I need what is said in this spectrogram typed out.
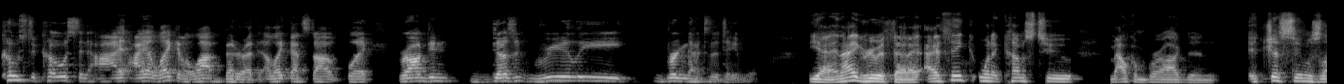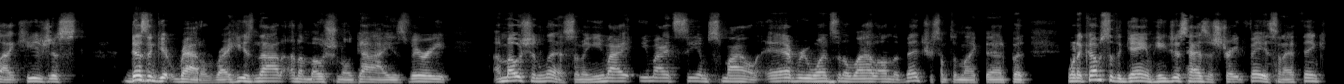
coast to coast, and I I like it a lot better. I, I like that style of play. Brogdon doesn't really bring that to the table. Yeah, and I agree with that. I, I think when it comes to Malcolm Brogdon, it just seems like he's just doesn't get rattled, right? He's not an emotional guy. He's very emotionless. I mean, you might you might see him smile every once in a while on the bench or something like that, but when it comes to the game, he just has a straight face, and I think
